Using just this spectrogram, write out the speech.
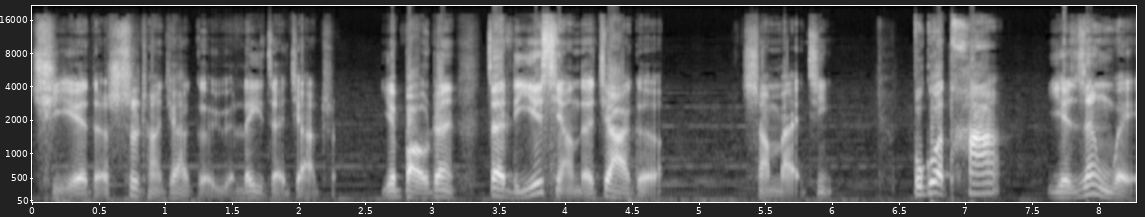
企业的市场价格与内在价值。也保证在理想的价格上买进。不过，他也认为，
